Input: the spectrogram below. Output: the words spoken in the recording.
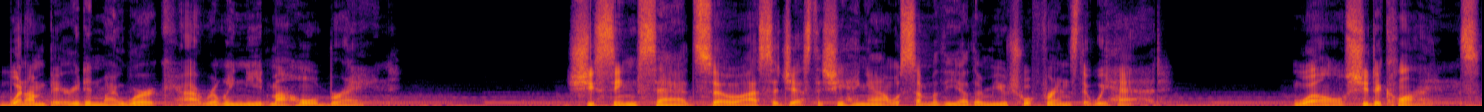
When I'm buried in my work, I really need my whole brain. She seems sad, so I suggest that she hang out with some of the other mutual friends that we had. Well, she declines.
